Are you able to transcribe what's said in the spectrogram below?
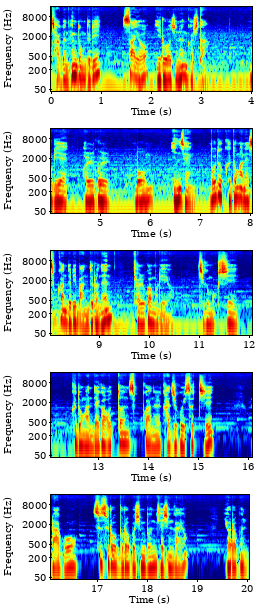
작은 행동들이 쌓여 이루어지는 것이다. 우리의 얼굴, 몸, 인생 모두 그동안의 습관들이 만들어낸 결과물이에요. 지금 혹시 그동안 내가 어떤 습관을 가지고 있었지? 라고 스스로 물어보신 분 계신가요? 여러분,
